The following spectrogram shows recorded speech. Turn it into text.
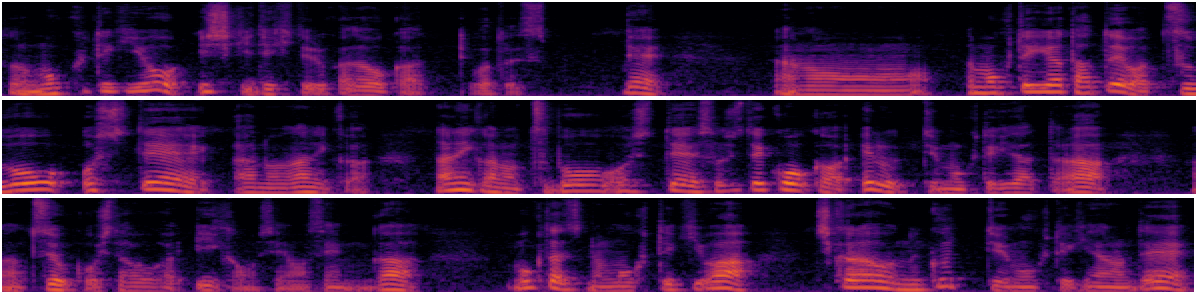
その目的を意識できてるかどうかっていうことです。であの目的が例えばツボを押してあの何か何かのツボを押してそして効果を得るっていう目的だったら強く押した方がいいかもしれませんが僕たちの目的は力を抜くっていう目的なので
